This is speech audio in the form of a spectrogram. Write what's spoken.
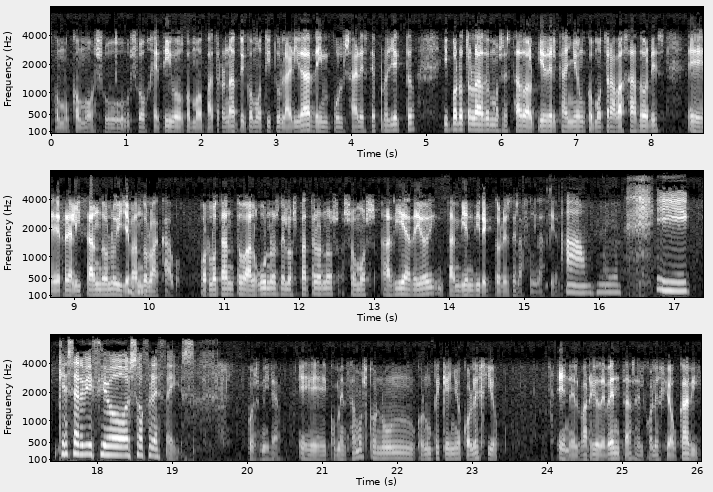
como, como su, su, objetivo como patronato y como titularidad de impulsar este proyecto y por otro lado hemos estado al pie del cañón como trabajadores eh, realizándolo y llevándolo a cabo. Por lo tanto, algunos de los patronos somos a día de hoy también directores de la fundación. Ah, muy bien. ¿Y qué servicios ofrecéis? Pues mira, eh, comenzamos con un, con un pequeño colegio en el barrio de Ventas, el Colegio Aucavi,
